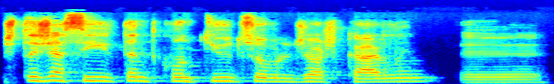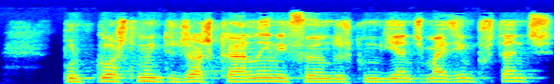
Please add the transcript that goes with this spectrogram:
esteja a sair tanto conteúdo sobre o Josh Carlin, uh, porque gosto muito do Josh Carlin e foi um dos comediantes mais importantes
